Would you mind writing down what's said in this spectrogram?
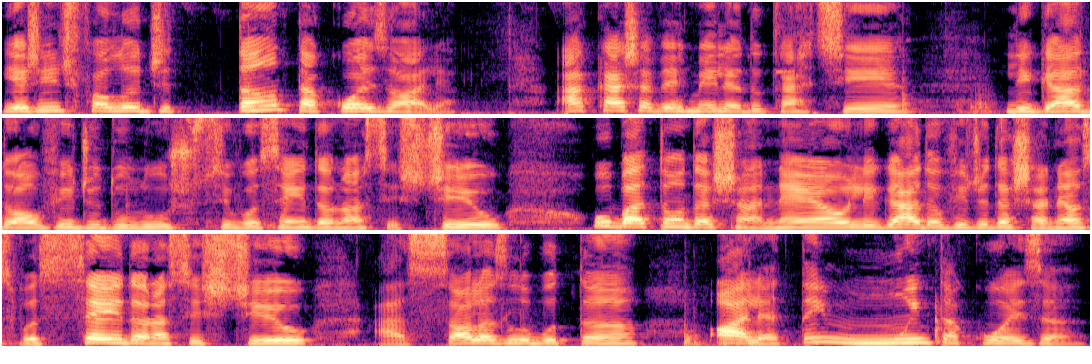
E a gente falou de tanta coisa, olha, a caixa vermelha do Cartier, ligado ao vídeo do luxo, se você ainda não assistiu, o batom da Chanel, ligado ao vídeo da Chanel, se você ainda não assistiu, as solas Louboutin. Olha, tem muita coisa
